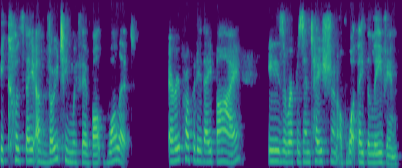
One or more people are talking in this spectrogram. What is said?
because they are voting with their wallet. Every property they buy, it is a representation of what they believe in.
